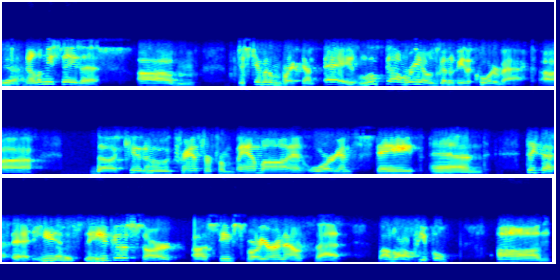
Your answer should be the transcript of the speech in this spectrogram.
Yeah. now let me say this. Um, just giving them a breakdown. A, Luke Del Rio is going to be the quarterback. Uh, the kid who transferred from Bama and Oregon State, and I think that's it. He he's going to start. Uh, Steve Spurrier announced that, of all people. Um,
